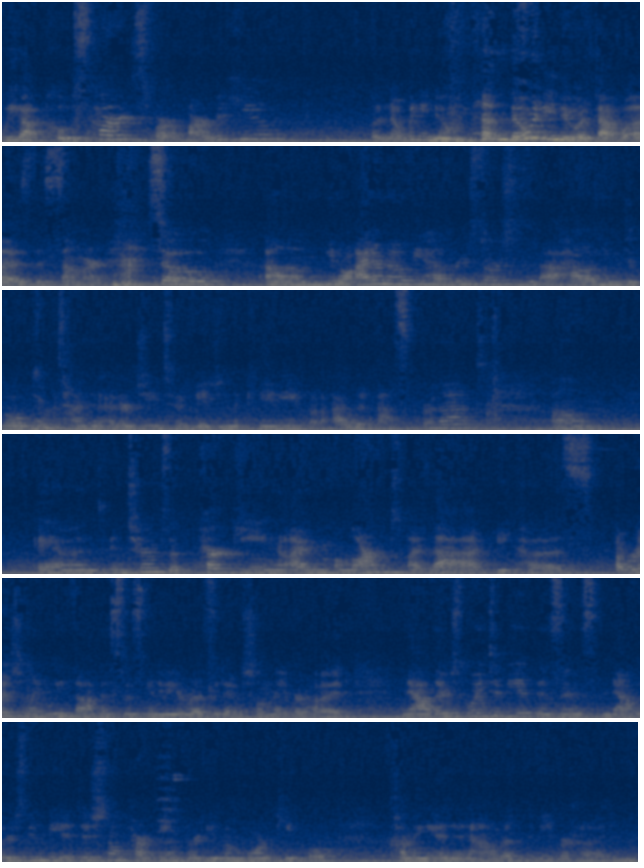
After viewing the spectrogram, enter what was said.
We got postcards for a barbecue, but nobody knew nobody knew what that was this summer. So um, you know, I don't know if you have resources about how you devote more time and energy to engage in the community, but I would ask for that. Um, And in terms of parking, I'm alarmed by that because originally we thought this was going to be a residential neighborhood. Now there's going to be a business. Now there's going to be additional parking for even more people coming in and out of the neighborhood. And,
